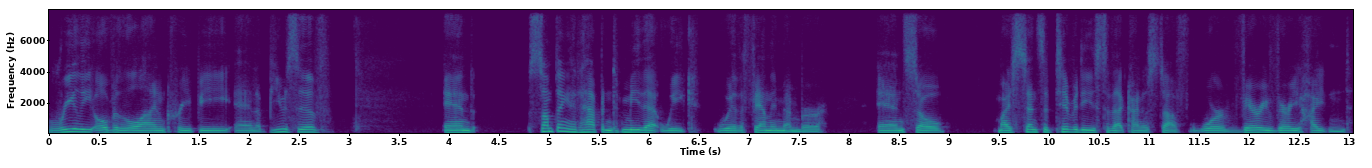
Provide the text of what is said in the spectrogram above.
really over the line creepy and abusive. And something had happened to me that week with a family member. And so my sensitivities to that kind of stuff were very very heightened.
